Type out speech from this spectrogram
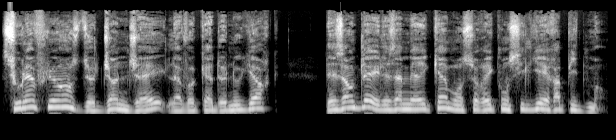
Sous l'influence de John Jay, l'avocat de New York, les Anglais et les Américains vont se réconcilier rapidement.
